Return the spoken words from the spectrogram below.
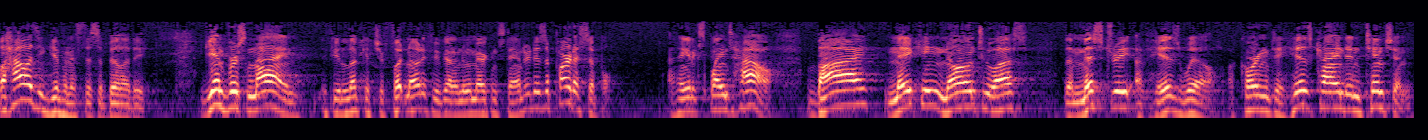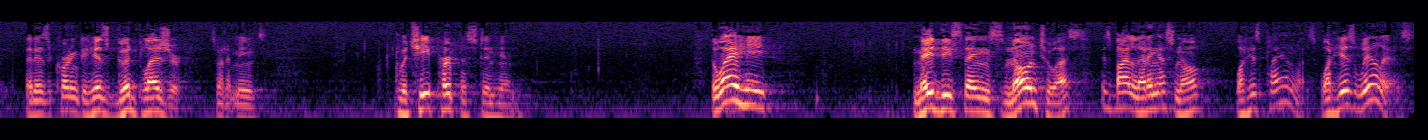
Well, how has He given us this ability? Again, verse 9, if you look at your footnote, if you've got a New American Standard, is a participle. I think it explains how. By making known to us the mystery of His will, according to His kind intention, that is, according to His good pleasure. That's what it means. Which He purposed in Him. The way He made these things known to us is by letting us know what His plan was, what His will is.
